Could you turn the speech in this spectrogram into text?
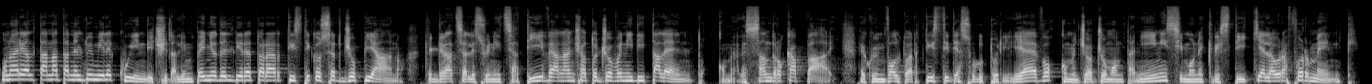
Una realtà nata nel 2015 dall'impegno del direttore artistico Sergio Piano, che grazie alle sue iniziative ha lanciato giovani di talento, come Alessandro Cappai, e coinvolto artisti di assoluto rilievo come Giorgio Montanini, Simone Cristicchi e Laura Formenti.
